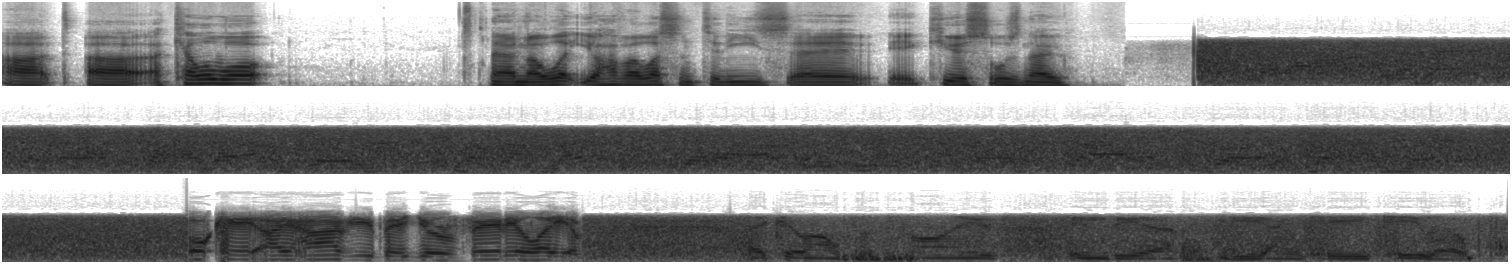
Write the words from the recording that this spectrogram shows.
at uh, a kilowatt. And I'll let you have a listen to these uh, QSOs now. Okay, I have you, but you're very light. Echo Alpha 5, India, Yankee, Kilo.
